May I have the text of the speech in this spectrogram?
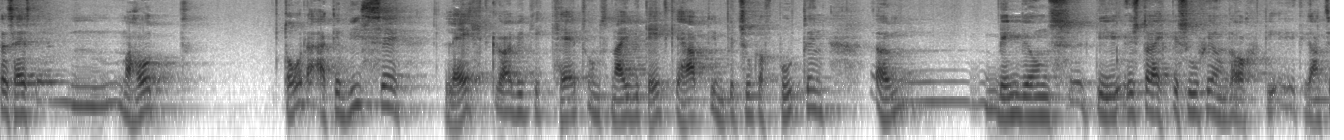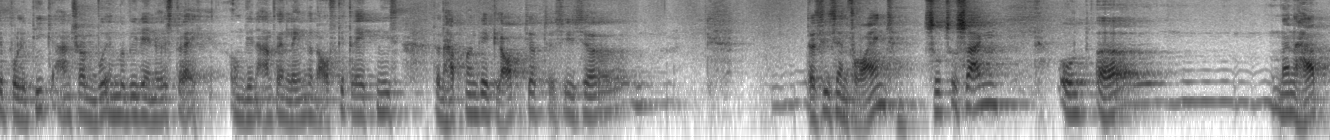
Das heißt, man hat da eine gewisse Leichtgläubigkeit und Naivität gehabt in Bezug auf Putin. Ähm, wenn wir uns die Österreich-Besuche und auch die, die, ganze Politik anschauen, wo immer wieder in Österreich und in anderen Ländern aufgetreten ist, dann hat man geglaubt, ja, das ist ja das ist ein Freund sozusagen. Und äh, man hat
